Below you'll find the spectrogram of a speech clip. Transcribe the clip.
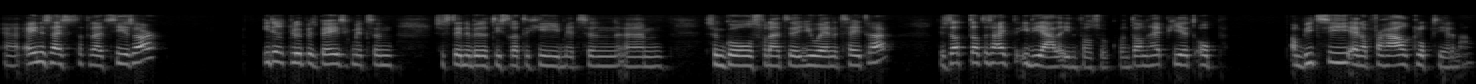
Uh, enerzijds is dat vanuit CSR. Iedere club is bezig met zijn sustainability strategie, met zijn, um, zijn goals vanuit de UN, et cetera. Dus dat, dat is eigenlijk de ideale invalshoek. Want dan heb je het op ambitie en op verhaal klopt die helemaal.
